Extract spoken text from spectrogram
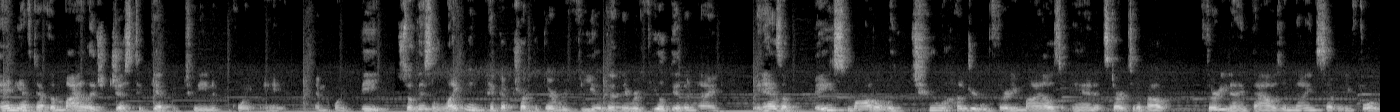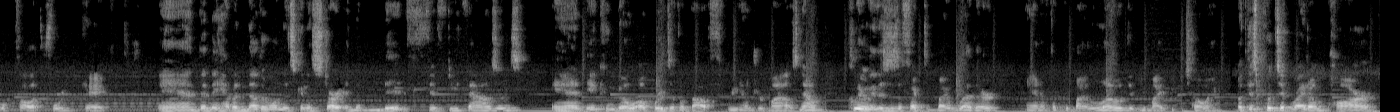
and you have to have the mileage just to get between point A and point B. So this Lightning pickup truck that they revealed that they revealed the other night, it has a base model with 230 miles and it starts at about 39,974. We'll call it 40k. And then they have another one that's going to start in the mid 50,000s and it can go upwards of about 300 miles. Now, clearly this is affected by weather and affected by load that you might be towing. But this puts it right on par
